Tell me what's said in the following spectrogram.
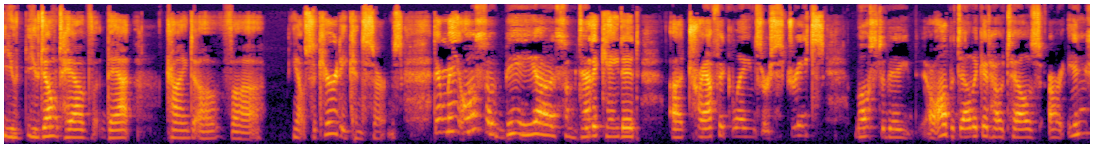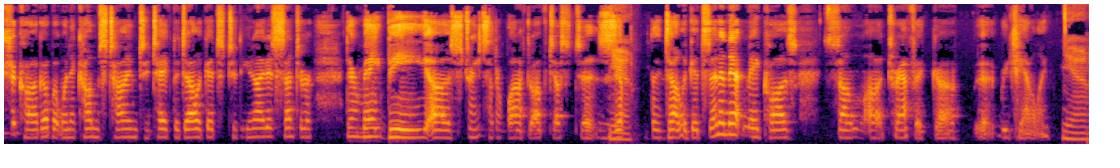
you you don't have that kind of uh, you know security concerns. There may also be uh, some dedicated uh, traffic lanes or streets. Most of the all the delegate hotels are in Chicago, but when it comes time to take the delegates to the United Center, there may be uh, streets that are blocked off just to zip yeah. the delegates in, and that may cause some uh, traffic uh, uh, rechanneling. Yeah.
